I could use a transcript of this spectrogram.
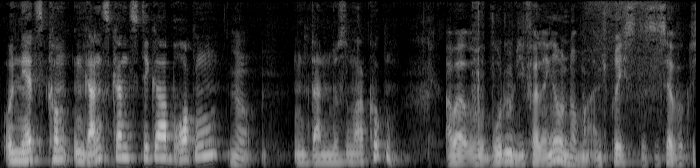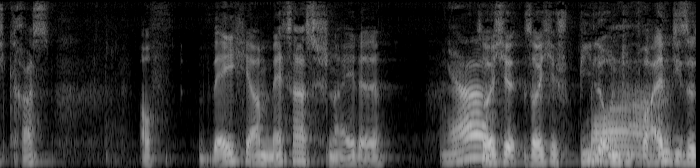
und jetzt kommt ein ganz, ganz dicker Brocken Ja. und dann müssen wir gucken. Aber wo, wo du die Verlängerung nochmal ansprichst, das ist ja wirklich krass, auf welcher Messerschneide Ja, solche, solche Spiele und vor allem diese,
